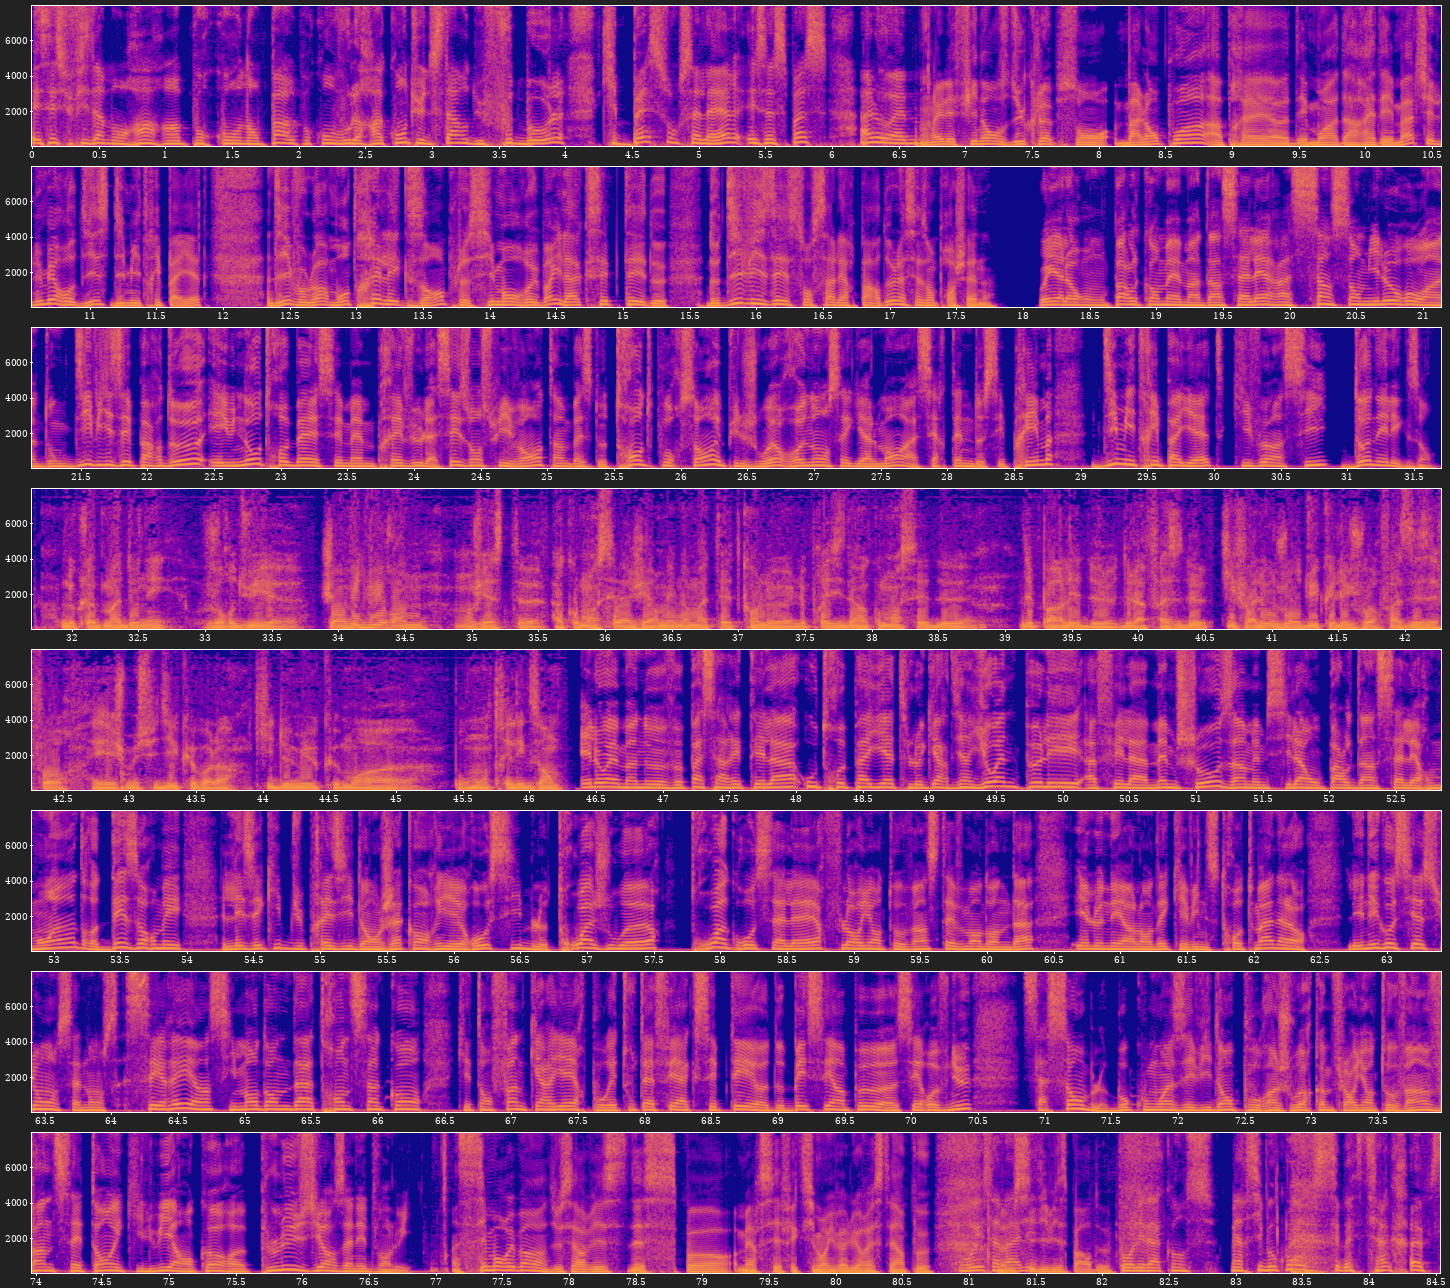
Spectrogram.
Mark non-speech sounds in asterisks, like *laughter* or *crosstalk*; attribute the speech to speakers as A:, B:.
A: Et c'est suffisamment rare hein, pour qu'on en parle, pour qu'on vous le raconte. Une star du football qui baisse son salaire et ça se passe à l'OM.
B: les finances du club sont mal en point après euh, des mois d'arrêt des matchs. Et le numéro 10, Dimitri Payet, dit vouloir montrer l'exemple. Simon Rubin, il a accepté de, de diviser son salaire par deux la saison prochaine.
C: Oui, alors on parle quand même hein, d'un salaire à 500 000 euros, hein, donc divisé par deux, et une autre baisse est même prévue la saison suivante, une hein, baisse de 30%, et puis le joueur renonce également à certaines de ses primes. Dimitri Payet, qui veut ainsi donner l'exemple.
D: Le club m'a donné. Aujourd'hui, euh, j'ai envie de lui rendre. Mon geste euh, a commencé à germer dans ma tête quand le, président a commencé de, parler de, la phase 2, qu'il fallait aujourd'hui que les joueurs fassent des efforts, et je me suis dit que voilà, qui de mieux que moi euh, montrer l'exemple.
C: Et l'OM ne veut pas s'arrêter là. Outre Payet, le gardien Johan Pelé a fait la même chose, hein, même si là on parle d'un salaire moindre. Désormais, les équipes du président Jacques-Henri Hérault ciblent trois joueurs trois gros salaires, Florian Thauvin, Steve Mandanda et le néerlandais Kevin Strootman. Alors, les négociations s'annoncent serrées. Hein. Si Mandanda, 35 ans, qui est en fin de carrière, pourrait tout à fait accepter euh, de baisser un peu euh, ses revenus, ça semble beaucoup moins évident pour un joueur comme Florian Thauvin, 27 ans et qui lui a encore euh, plusieurs années devant lui.
B: Simon Rubin du service des sports, merci. Effectivement, il va lui rester un peu.
A: Oui, ça
B: même
A: va
B: s'il divise par deux.
A: Pour les vacances. Merci beaucoup, *laughs* Sébastien Krebs.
